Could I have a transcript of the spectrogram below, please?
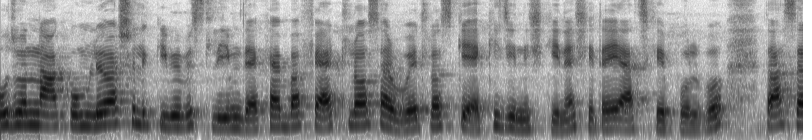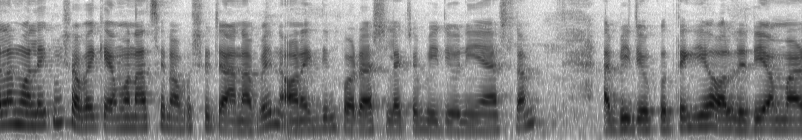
ওজন না কমলেও আসলে কীভাবে স্লিম দেখায় বা ফ্যাট লস আর ওয়েট লস কি একই জিনিস কিনা সেটাই আজকে বলব। তো আসসালামু আলাইকুম, সবাই কেমন আছেন অবশ্যই জানাবেন। অনেকদিন পরে আসলে একটা ভিডিও নিয়ে আসলাম। আর ভিডিও করতে গিয়ে অলরেডি আমার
